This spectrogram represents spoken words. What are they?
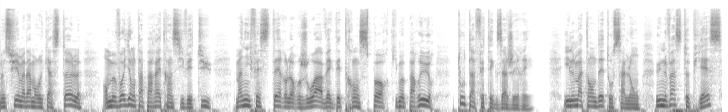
Monsieur et madame Rucastel, en me voyant apparaître ainsi vêtu, manifestèrent leur joie avec des transports qui me parurent tout à fait exagérés. Il m'attendait au salon, une vaste pièce,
